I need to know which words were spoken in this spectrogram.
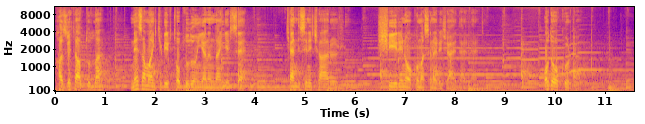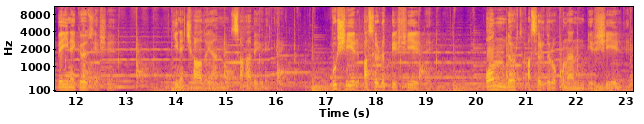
Hazreti Abdullah ne zamanki bir topluluğun yanından geçse kendisini çağırır, şiirini okumasını rica ederlerdi. O da okurdu ve yine gözyaşı, yine çağlayan sahabe yürekleri. Bu şiir asırlık bir şiirdi. 14 asırdır okunan bir şiirdi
